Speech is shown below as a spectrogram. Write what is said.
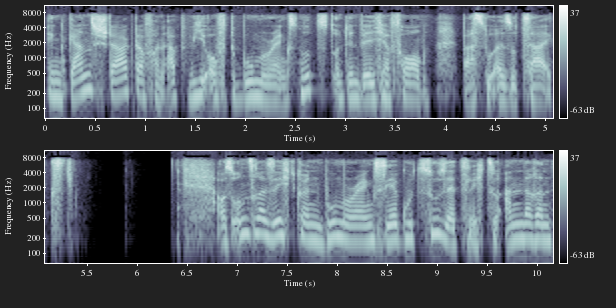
hängt ganz stark davon ab, wie oft du Boomerangs nutzt und in welcher Form, was du also zeigst. Aus unserer Sicht können Boomerangs sehr gut zusätzlich zu anderen,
